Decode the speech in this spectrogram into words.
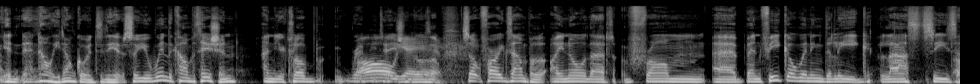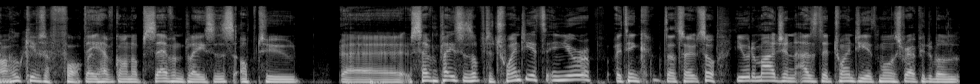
you- no, you don't go into the. So you win the competition, and your club reputation yeah, goes yeah. up. So, for example, I know that from uh, Benfica winning the league last season, Oh, who gives a fuck? they have gone up seven places, up to uh, seven places up to twentieth in Europe. I think that's how. So you would imagine as the twentieth most reputable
